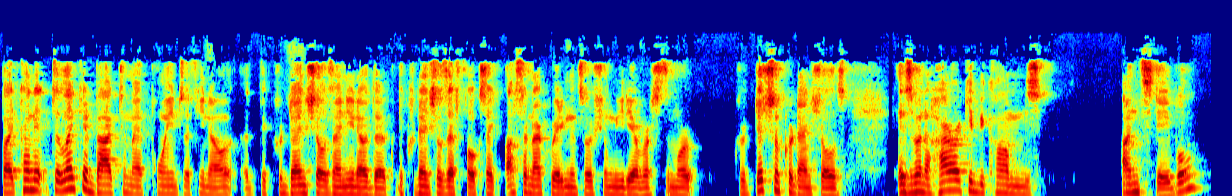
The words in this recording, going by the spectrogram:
But kind of to link it back to my point of you know the credentials and you know the, the credentials that folks like us are now creating in social media versus the more traditional credentials is when a hierarchy becomes unstable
